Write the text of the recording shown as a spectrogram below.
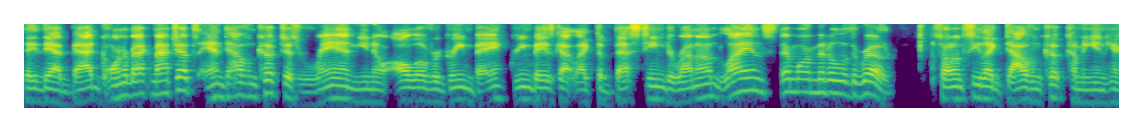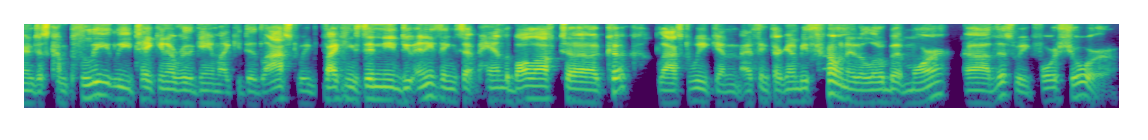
they, they had bad cornerback matchups, and Dalvin Cook just ran, you know, all over Green Bay. Green Bay's got like the best team to run on. Lions, they're more middle of the road. So I don't see like Dalvin Cook coming in here and just completely taking over the game like he did last week. Vikings didn't need to do anything except hand the ball off to Cook last week, and I think they're going to be throwing it a little bit more uh, this week for sure.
